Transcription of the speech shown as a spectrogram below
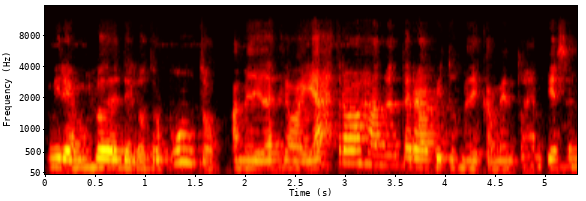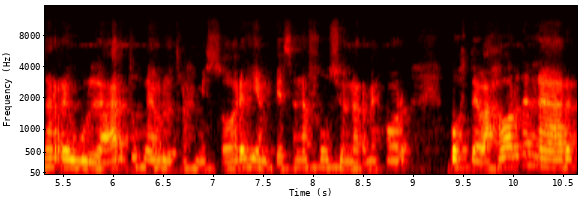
miremoslo desde el otro punto. A medida que vayas trabajando en terapia y tus medicamentos empiecen a regular tus neurotransmisores y empiecen a funcionar mejor, vos te vas a ordenar,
